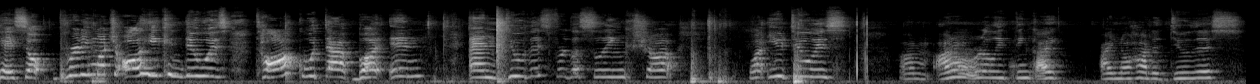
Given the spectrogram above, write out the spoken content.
okay, so pretty much all he can do is talk with that button and do this for the slingshot. What you do is, um, I don't really think I, I know how to do this,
